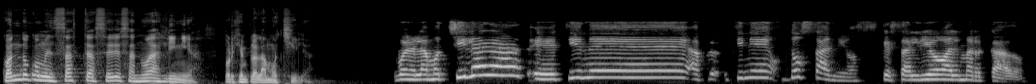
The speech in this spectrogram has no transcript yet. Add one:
¿Cuándo comenzaste a hacer esas nuevas líneas? Por ejemplo, la mochila. Bueno, la mochila eh, tiene, tiene dos años que salió al mercado.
